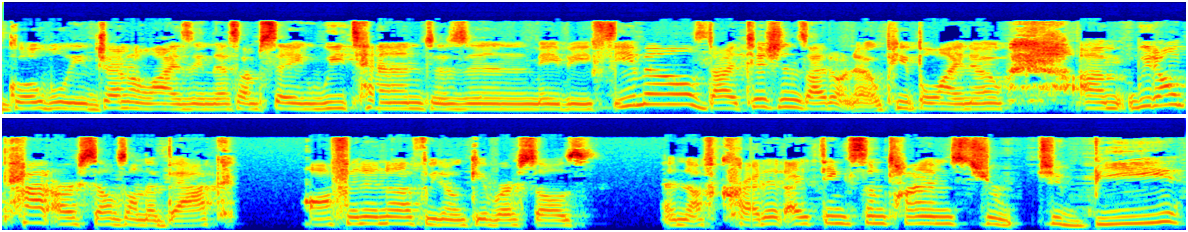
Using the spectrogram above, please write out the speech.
globally generalizing this, I'm saying we tend, as in maybe females, dietitians, I don't know, people I know, um, we don't pat ourselves on the back often enough. We don't give ourselves enough credit, I think, sometimes to, to be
